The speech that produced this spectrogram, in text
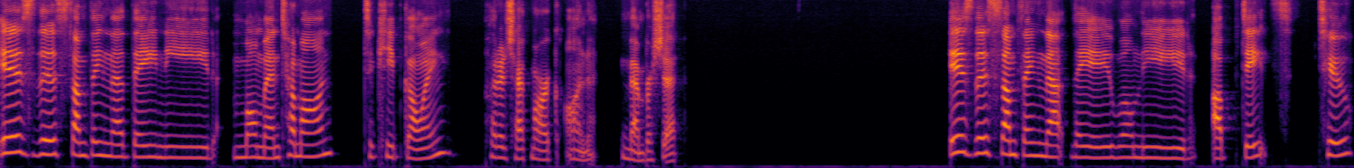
Is this something that they need momentum on to keep going? Put a check mark on membership. Is this something that they will need updates to?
